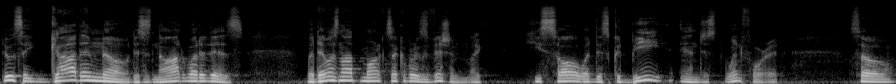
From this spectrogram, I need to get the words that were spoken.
They would say, God damn no, this is not what it is. But that was not Mark Zuckerberg's vision. Like he saw what this could be and just went for it. So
